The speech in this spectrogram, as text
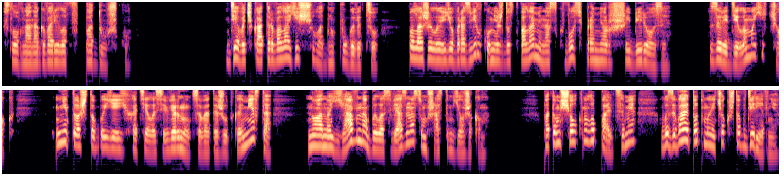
словно она говорила в подушку. Девочка оторвала еще одну пуговицу, положила ее в развилку между стволами насквозь промерзшей березы, зарядила маячок. Не то чтобы ей хотелось вернуться в это жуткое место — но оно явно было связано с умшастым ежиком. Потом щелкнула пальцами, вызывая тот маячок, что в деревне.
